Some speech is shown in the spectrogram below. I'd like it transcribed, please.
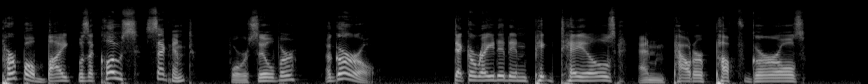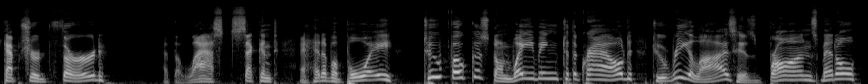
Purple Bike was a close second for silver. A girl, decorated in pigtails and Powerpuff Girls, captured third at the last second ahead of a boy too focused on waving to the crowd to realize his bronze medal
